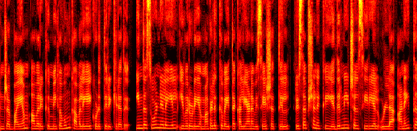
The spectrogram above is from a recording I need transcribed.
என்ற பயம் அவருக்கு மிகவும் கவலையை கொடுத்திருக்கிறது. இந்த சூழ்நிலையில் இவருடைய மகளுக்கு வைத்த கல்யாண விசேஷத்தில் ரிசப்ஷனுக்கு எதிர்நீச்சல் சீரியல் உள்ள அனைத்து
